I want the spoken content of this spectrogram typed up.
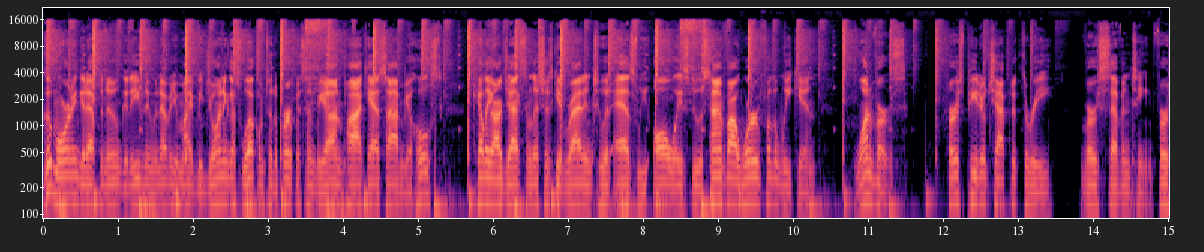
Good morning, good afternoon, good evening, whenever you might be joining us. Welcome to the Purpose and Beyond podcast. I'm your host, Kelly R. Jackson. Let's just get right into it as we always do. It's time for our word for the weekend. One verse. 1 Peter chapter 3, verse 17. 1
